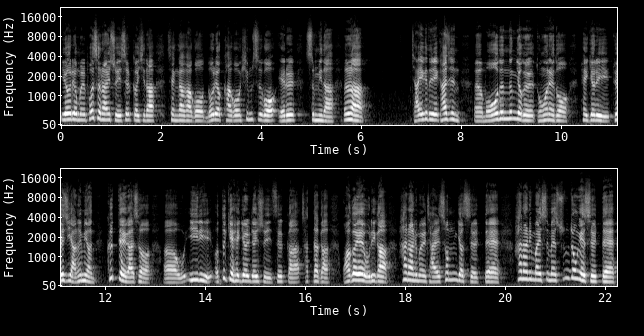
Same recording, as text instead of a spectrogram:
이 어려움을 벗어날 수 있을 것이라 생각하고 노력하고 힘쓰고 애를 씁니다. 그러나 자기들이 가진 어, 모든 능력을 동원해도 해결이 되지 않으면 그때 가서 어, 일이 어떻게 해결될 수 있을까 찾다가 과거에 우리가 하나님을 잘 섬겼을 때 하나님 말씀에 순종했을 때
